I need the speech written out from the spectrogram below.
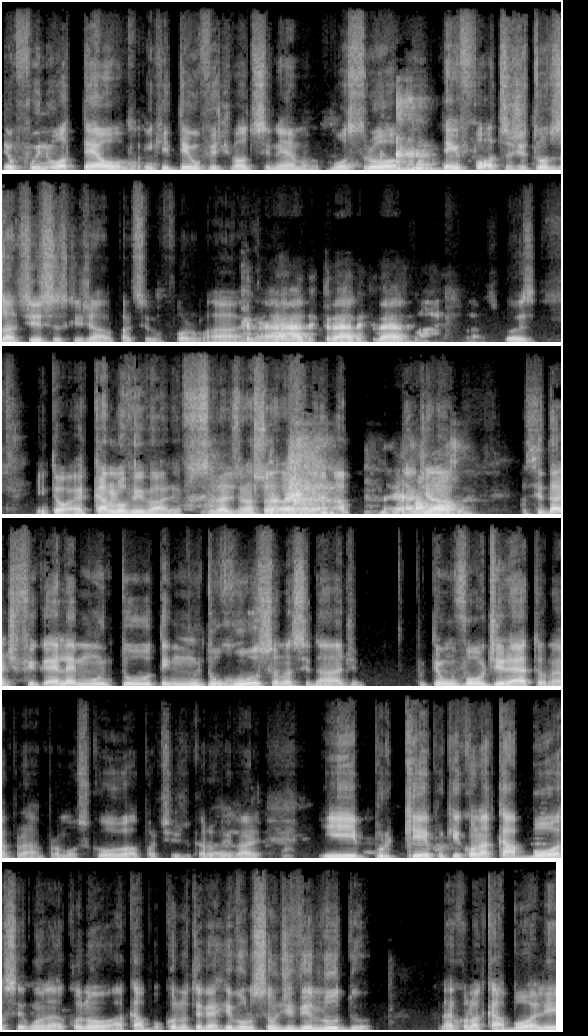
eu, fui no hotel em que tem um festival de cinema. Mostrou, tem fotos de todos os artistas que já participaram foram lá. Claro, claro, claro. Várias, coisas. Então, é Karlovy cidade nacional. A, a, é famosa. A, cidade fica, ela é muito, tem muito russo na cidade porque tem um voo direto, né, para Moscou a partir de Karlovy E por quê? Porque quando acabou a segunda, quando acabou, quando teve a revolução de veludo, né, quando acabou ali,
